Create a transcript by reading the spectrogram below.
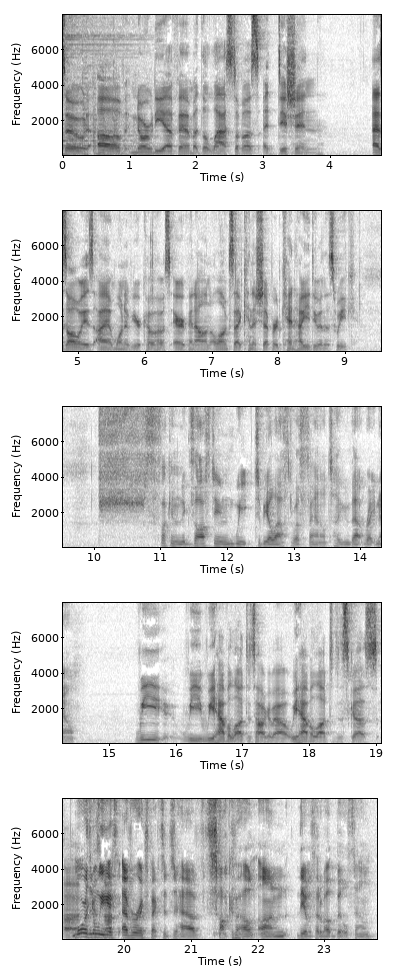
episode of Normandy FM, The Last of Us Edition. As always, I am one of your co-hosts, Eric Van Allen, alongside Kenneth Shepard. Ken, how you doing this week? It's fucking an exhausting week to be a Last of Us fan. I'll tell you that right now. We we we have a lot to talk about. We have a lot to discuss. Uh, More than we not- have ever expected to have to talk about on the episode about Billstown.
